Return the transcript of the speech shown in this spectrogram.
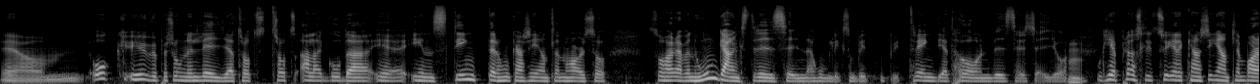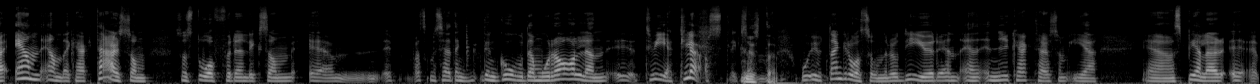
Ehm, och huvudpersonen Leia, trots, trots alla goda eh, instinkter hon kanske egentligen har, så, så har även hon gangster i sig när hon liksom blir, blir trängd i ett hörn visar sig. Och, Mm. och helt plötsligt så är det kanske egentligen bara en enda karaktär som, som står för den liksom, ehm, vad ska man säga, den, den goda moralen eh, tveklöst. Liksom och utan gråzoner och det är ju en, en, en ny karaktär som är eh, spelar eh,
